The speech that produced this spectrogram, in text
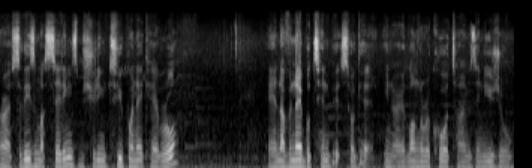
All right, so these are my settings. I'm shooting 2.8K RAW and I've enabled 10 bits so I get, you know, longer record times than usual.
